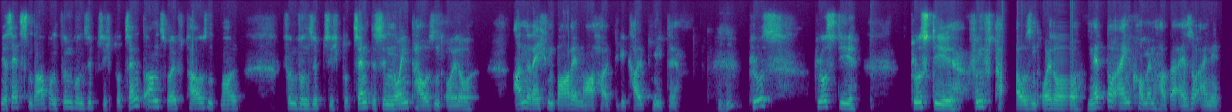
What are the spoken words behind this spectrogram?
wir setzen davon 75 Prozent an, 12.000 mal 75 Prozent, das sind 9.000 Euro anrechenbare nachhaltige Kaltmiete. Mhm. Plus, plus die, plus die 5.000 Euro Nettoeinkommen hat er also ein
